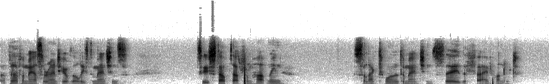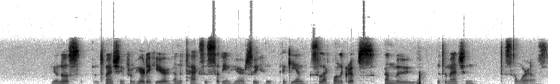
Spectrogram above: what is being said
I have a mess around here with all these dimensions. To stop that from happening, select one of the dimensions, say the 500. you'll notice dimensioning from here to here and the text is sitting here. So you can again select one of the grips and move the dimension to somewhere else.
